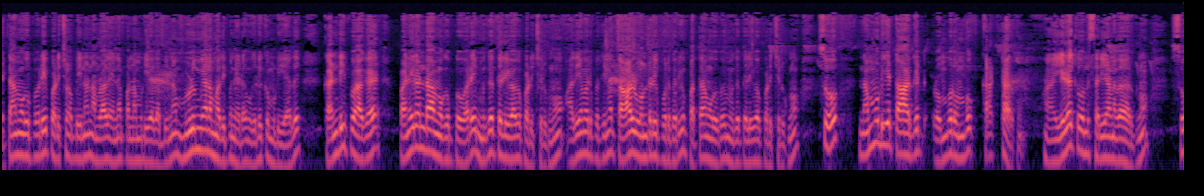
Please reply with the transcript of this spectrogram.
எட்டாம் வகுப்பு வரை படித்தோம் அப்படின்னா நம்மளால என்ன பண்ண முடியாது அப்படின்னா முழுமையான மதிப்பெண் இடம் எடுக்க முடியாது. கண்டிப்பாக பன்னிரெண்டாம் வகுப்பு வரை மிக தெளிவாக படிச்சிருக்கணும். அதே மாதிரி பார்த்தீங்கன்னா தாள் ஒன்றை பொறுத்த வரைக்கும் பத்தாம் வகுப்பு மிக தெளிவாக படிச்சிருக்கணும். ஸோ நம்முடைய டார்கெட் ரொம்ப ரொம்ப கரெக்டாக இருக்கும் இலக்கு வந்து சரியானதாக இருக்கணும். ஸோ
